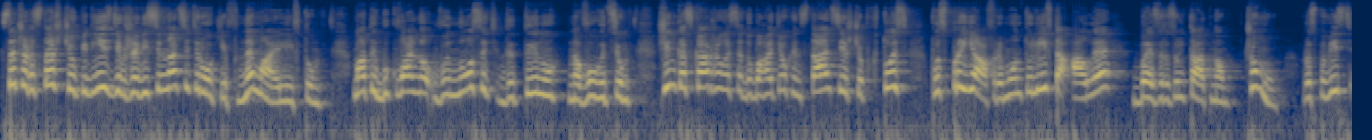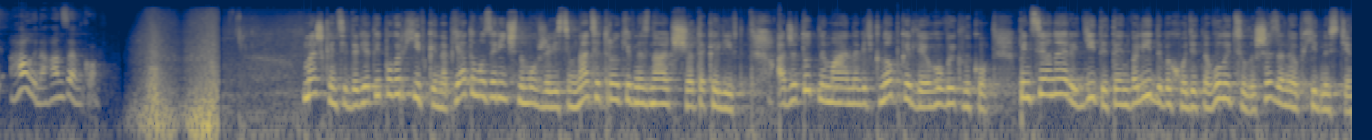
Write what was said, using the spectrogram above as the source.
Все через те, що у під'їзді вже 18 років немає ліфту. Мати буквально виносить дитину на вулицю. Жінка скаржилася до багатьох інстанцій, щоб хтось посприяв ремонту ліфта, але безрезультатно. Чому розповість Галина Ганзенко. Мешканці дев'ятиповерхівки на п'ятому зарічному вже 18 років не знають, що таке ліфт. Адже тут немає навіть кнопки для його виклику. Пенсіонери, діти та інваліди виходять на вулицю лише за необхідності.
